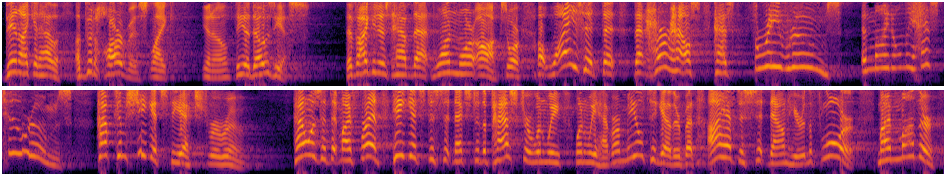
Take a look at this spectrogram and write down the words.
then I could have a, good harvest like, you know, Theodosius. If I could just have that one more ox. Or uh, why is it that, that her house has three rooms and mine only has two rooms? How come she gets the extra room? How is it that my friend, he gets to sit next to the pastor when we, when we have our meal together, but I have to sit down here in the floor? My mother,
